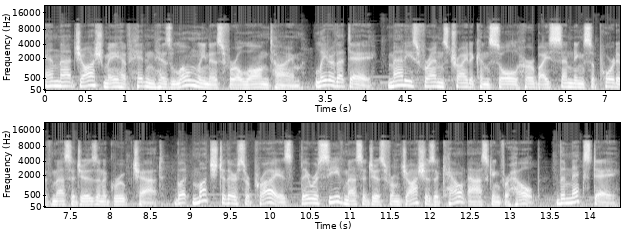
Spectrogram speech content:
and that Josh may have hidden his loneliness for a long time. Later that day, Maddie's friends try to console her by sending supportive messages in a group chat, but much to their surprise, they receive messages from Josh's account asking for help. The next day,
